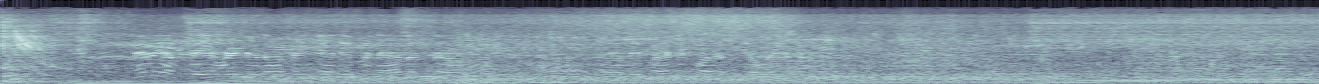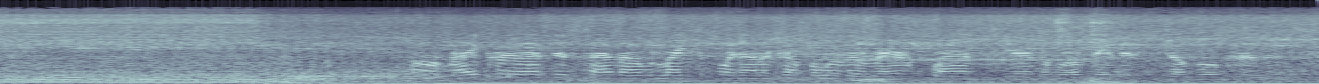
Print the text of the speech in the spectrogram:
Do me a favor, do not make any banana sounds. Uh, they find it quite appealing. Alright crew, at this time I would like to point out a couple of the rare plants here in the world famous Jungle Cruise.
